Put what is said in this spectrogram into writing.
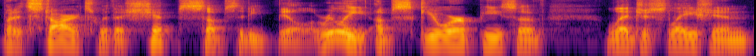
But it starts with a ship subsidy bill, a really obscure piece of legislation,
